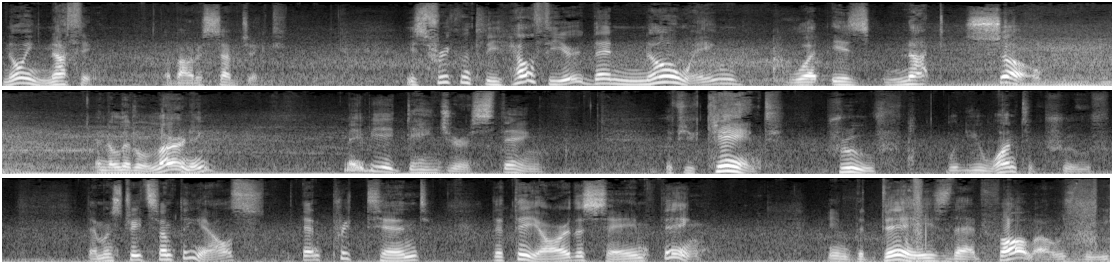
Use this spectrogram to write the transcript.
Knowing nothing about a subject is frequently healthier than knowing what is not so. And a little learning may be a dangerous thing. If you can't prove what you want to prove, demonstrate something else and pretend that they are the same thing. In the days that follows the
